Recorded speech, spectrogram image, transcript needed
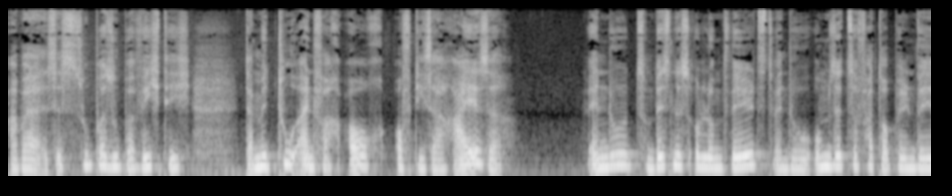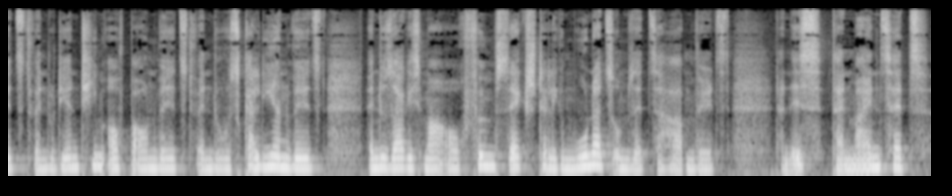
aber es ist super, super wichtig, damit du einfach auch auf dieser Reise wenn du zum Business Olymp willst, wenn du Umsätze verdoppeln willst, wenn du dir ein Team aufbauen willst, wenn du skalieren willst, wenn du, sage ich mal, auch fünf, sechsstellige Monatsumsätze haben willst, dann ist dein Mindset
